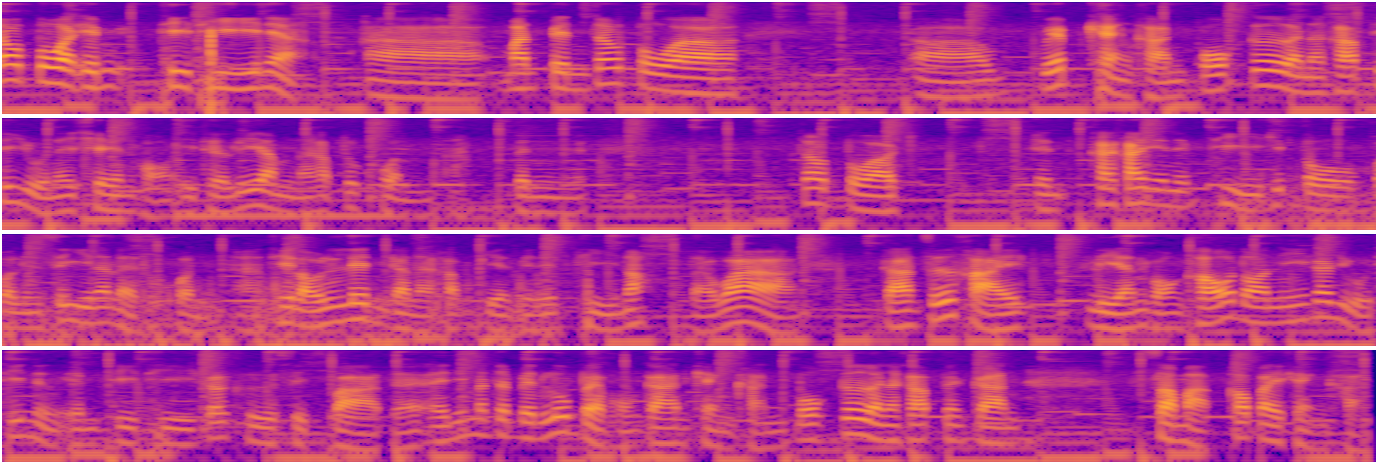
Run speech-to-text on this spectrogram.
เจ้าตัว MTT เนี่ยอ่ามันเป็นเจ้าตัวอ่าเว็บแข่งขันโป๊กเกอร์นะครับ ที่อยู่ในเชนของ Ethereum นะครับ ทุกคนเป็นเจ้าตัวคล้ายๆ NFT คริปโตเคอเรนซีนั่นแหละทุกคนที่เราเล่นกันนะครับเปลี่ยนเป็น NFT เนาะแต่ว่าการซื้อขายเหรียญของเขาตอนนี้ก็อยู่ที่ 1 MTT ก็คือ 10 บาท แต่อันนี้มันจะเป็นรูปแบบของการแข่งขันโป๊กเกอร์นะครับ เป็นการสมัครเข้าไปแข่งขัน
